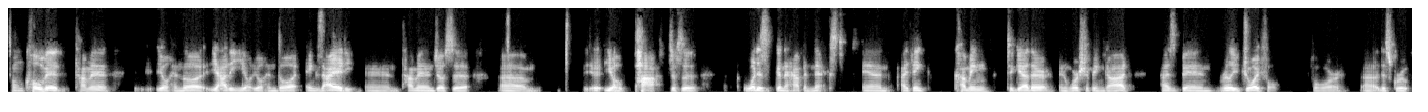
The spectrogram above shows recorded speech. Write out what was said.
从 COVID 他们有很多压力，有有很多 anxiety，嗯，他们就是嗯。有有怕，就是 what is going to happen next. And I think coming together and worshiping God has been really joyful for uh, this group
